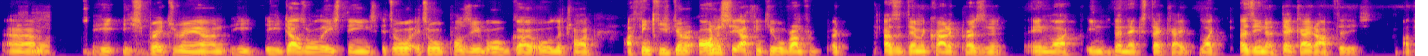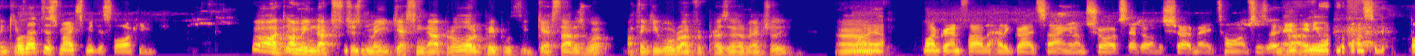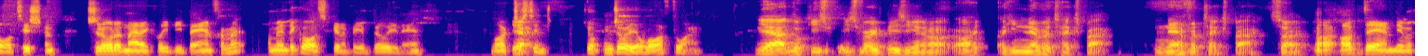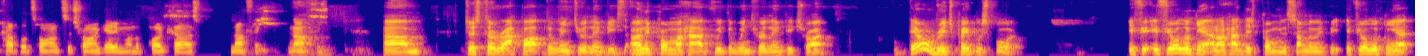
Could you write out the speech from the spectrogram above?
Um, he he spreads around. He he does all these things. It's all it's all positive, all go all the time. I think he's gonna honestly. I think he will run for a, as a Democratic president in like in the next decade, like as in a decade after this. I think. He Well, that just makes me dislike him. Well, I, I mean, that's just me guessing that, but a lot of people guess that as well. I think he will run for president eventually. Um, my, uh, my grandfather had a great saying, and I'm sure I've said it on the show many times: is that have. anyone that wants to be a politician should automatically be banned from it. I mean, the guy's going to be a billionaire. Like, just enjoy, enjoy your life, Dwayne. yeah, look, he's he's very busy, and I, I, he never texts back, never texts back. So I, I've DM'd him a couple of times to try and get him on the podcast. Nothing. nothing. Um, just to wrap up the Winter Olympics, the only problem I have with the Winter Olympics, right? They're all rich people sport. If you if you're looking at, and I had this problem with the Summer Olympics, if you're looking at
